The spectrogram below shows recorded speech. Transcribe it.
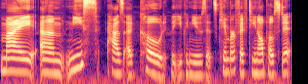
My um, niece has a code that you can use. It's Kimber15. I'll post it.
